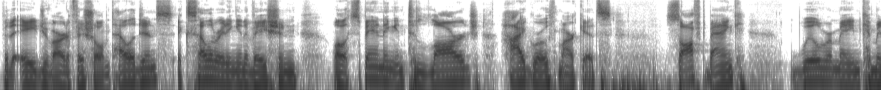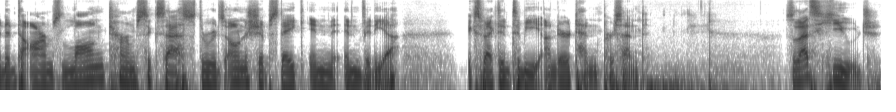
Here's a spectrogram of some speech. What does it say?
for the age of artificial intelligence, accelerating innovation while expanding into large, high growth markets. SoftBank will remain committed to ARM's long term success through its ownership stake in NVIDIA, expected to be under 10%. So that's huge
